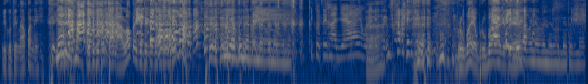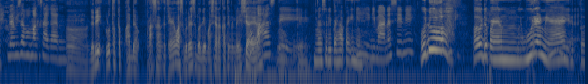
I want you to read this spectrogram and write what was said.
Ikutin apa nih? ikutin, ikutin rencana lo apa ikutin rencana pemerintah? iya benar benar benar benar ikutin aja yang udah Ah. diperintahin berubah ya berubah gitu ya iya bener bener bener bener nggak bisa memaksakan Hmm, jadi lu tetap ada perasaan kecewa sebenarnya sebagai masyarakat Indonesia Oh, ya pasti. oke ngerasa di PHP ini Ih, gimana sih nih Waduh, Paul udah pengen liburan ya Iya. gitu.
